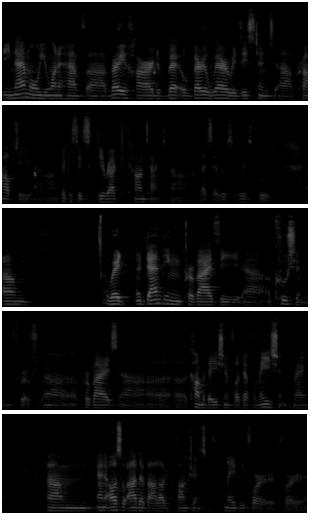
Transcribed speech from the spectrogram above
enamel you want to have uh, very hard, very, very well resistant uh, property uh, because it's direct contact, uh, let's say with with food. Um, where dentin provides the cushion for provides accommodation for deformation, right? Um, and also other biological functions, maybe for for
